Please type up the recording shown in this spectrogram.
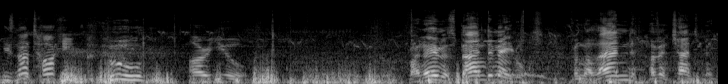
He's not talking. Who are you? My name is Ban de Magels, from the land of enchantment.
